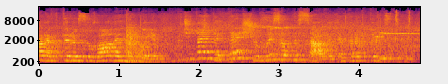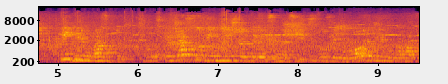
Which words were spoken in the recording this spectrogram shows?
характеризували героя. Почитайте те, що ви записали для характеристики. І він у вас був. Спочатку він ніжно дивився на світ, був задоволений, бо багато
